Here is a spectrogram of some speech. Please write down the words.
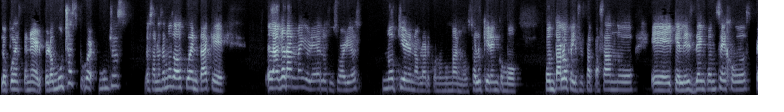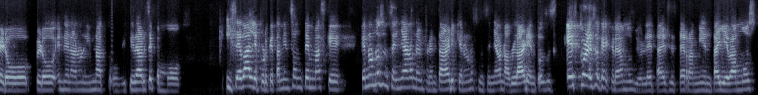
lo puedes tener, pero muchas, muchos, o sea, nos hemos dado cuenta que la gran mayoría de los usuarios no quieren hablar con un humano, solo quieren como contar lo que les está pasando, eh, que les den consejos, pero, pero en el anonimato y quedarse como... Y se vale, porque también son temas que, que no nos enseñaron a enfrentar y que no nos enseñaron a hablar. Entonces es por eso que creamos Violeta, es esta herramienta. Llevamos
